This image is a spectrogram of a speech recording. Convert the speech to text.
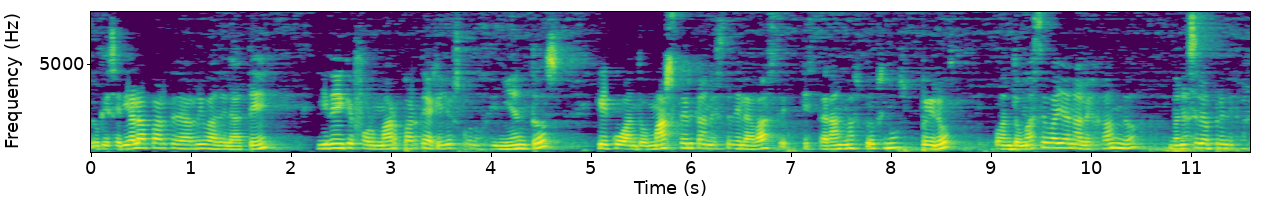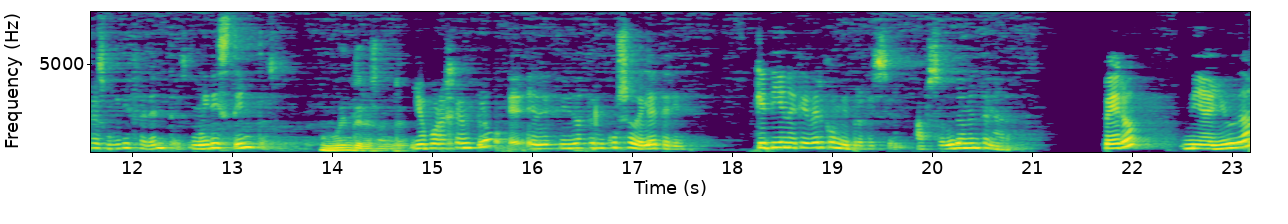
lo que sería la parte de arriba de la T, tiene que formar parte de aquellos conocimientos que cuanto más cerca esté de la base estarán más próximos, pero cuanto más se vayan alejando, van a ser aprendizajes muy diferentes, muy distintos. Muy interesante. Yo, por ejemplo, he, decidido hacer un curso de lettering. ¿Qué tiene que ver con mi profesión? Absolutamente nada. Pero me ayuda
